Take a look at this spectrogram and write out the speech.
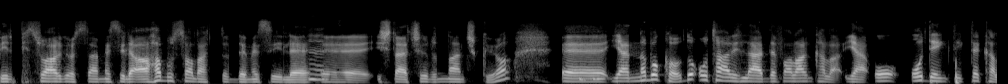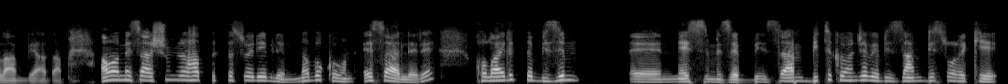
bir pisuar göstermesiyle aha bu sanattır demesiyle evet. e, işler çığırından çıkıyor. E, yani Nabokov da o tarihlerde falan kalan yani o o denklikte kalan bir adam. Ama mesela şunu rahatlıkla söyleyebilirim. Nabokov'un eserleri kolaylıkla bizim e, neslimize bizden bir tık önce ve bizden bir sonraki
